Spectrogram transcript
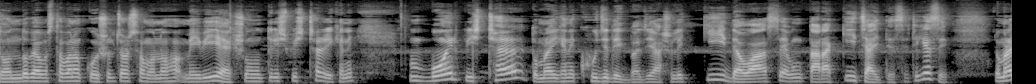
দ্বন্দ্ব ব্যবস্থাপনা কৌশল চর্চা মনে হয় মেবি একশো উনত্রিশ পৃষ্ঠার এখানে বইয়ের পৃষ্ঠায় তোমরা এখানে খুঁজে দেখবা যে আসলে কি দেওয়া আছে এবং তারা কি চাইতেছে, ঠিক আছে? তোমরা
